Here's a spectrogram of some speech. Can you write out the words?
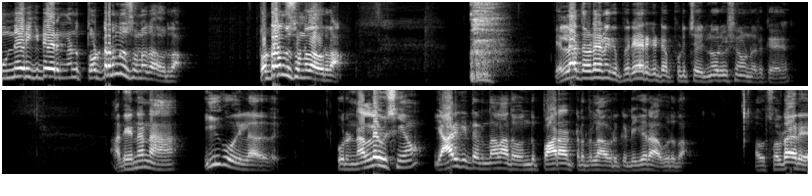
முன்னேறிக்கிட்டே இருங்கன்னு தொடர்ந்து சொன்னது அவர் தான் தொடர்ந்து சொன்னது அவர் தான் எல்லாத்த விட எனக்கு பெரியார்கிட்ட பிடிச்ச இன்னொரு விஷயம் ஒன்று இருக்குது அது என்னென்னா ஈகோ இல்லாதது. ஒரு நல்ல விஷயம் யார்கிட்ட இருந்தாலும் அதை வந்து பாராட்டுறதுல அவருக்கு நிகர் அவர் தான் அவர் சொல்கிறாரு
